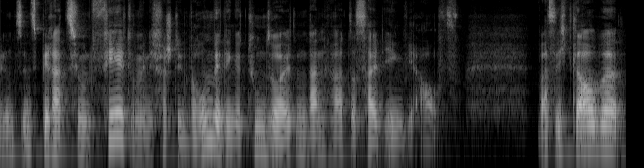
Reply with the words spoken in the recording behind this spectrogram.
Wenn uns Inspiration fehlt und wir nicht verstehen, warum wir Dinge tun sollten, dann hört das halt irgendwie auf. Was ich glaube,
